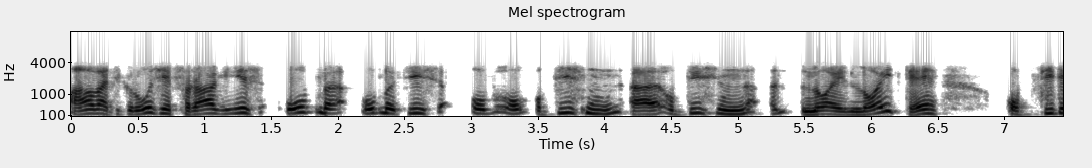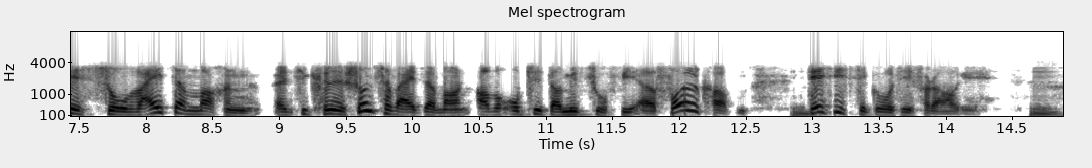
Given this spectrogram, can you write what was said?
Aber die große Frage ist, ob man, ob man dies, ob, ob, diesen, äh, ob diesen neuen Leute, ob die das so weitermachen. Sie können schon so weitermachen, aber ob sie damit so viel Erfolg haben, mhm. das ist die große Frage. Mhm.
